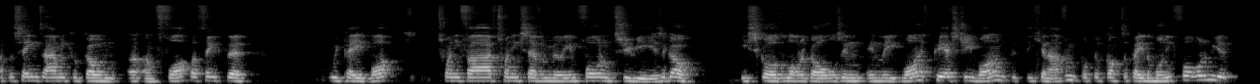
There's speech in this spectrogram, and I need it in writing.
at the same time, he could go and, uh, and flop. I think that we paid what 25, 27 million for him two years ago. He scored a lot of goals in, in League One. If PSG won him, they can have him, but they've got to pay the money for him. You,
